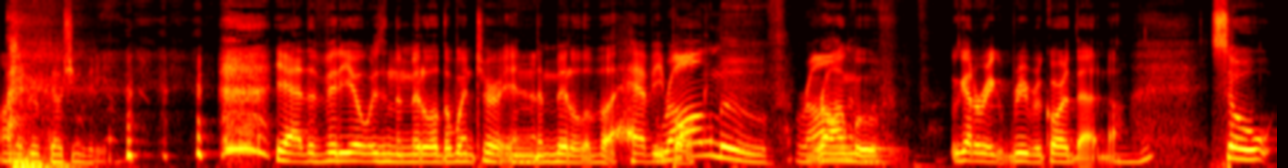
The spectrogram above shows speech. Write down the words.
on the group coaching video. Yeah, the video was in the middle of the winter, in the middle of a heavy Wrong bulk. move. Wrong, Wrong move. We got to re record that now. So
